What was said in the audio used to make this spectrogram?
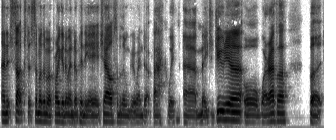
And it sucks that some of them are probably going to end up in the AHL. Some of them are going to end up back with uh, Major Junior or wherever. But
